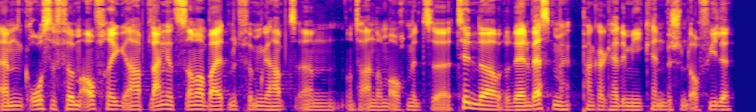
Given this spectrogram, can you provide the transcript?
ähm, große Firmen Aufträge gehabt, lange Zusammenarbeit mit Firmen gehabt, ähm, unter anderem auch mit äh, Tinder oder der Investment Punk Academy, kennen bestimmt auch viele.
